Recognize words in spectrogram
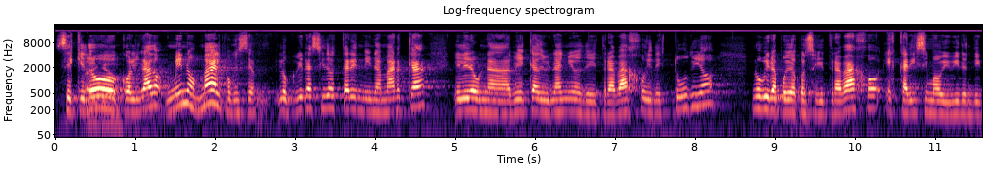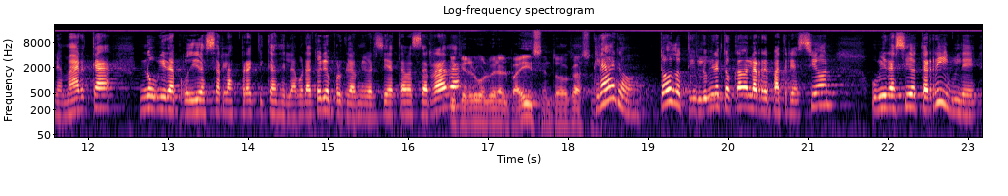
se quedó, colgado, menos mal, porque lo que hubiera sido estar en Dinamarca, él era una beca de un año de trabajo y de estudio, no hubiera podido conseguir trabajo, es carísimo vivir en Dinamarca, no hubiera podido hacer las prácticas de laboratorio porque la universidad estaba cerrada. Y querer volver al país en todo caso. Claro, todo, le hubiera tocado la repatriación, hubiera sido terrible.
